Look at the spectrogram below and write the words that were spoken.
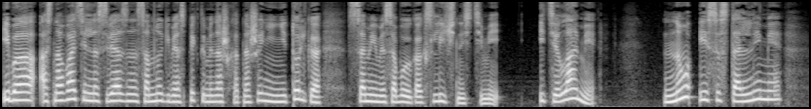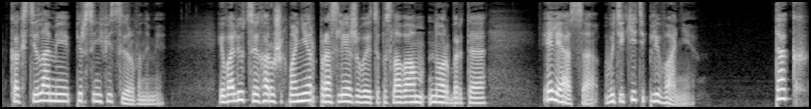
ибо основательно связано со многими аспектами наших отношений не только с самими собой, как с личностями и телами, но и с остальными, как с телами персонифицированными. Эволюция хороших манер прослеживается, по словам Норберта Элиаса, в этикете плевания. Так,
